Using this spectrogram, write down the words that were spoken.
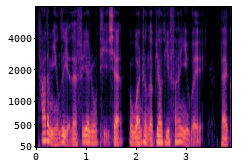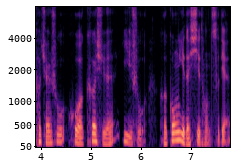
他的名字也在扉页中体现。完整的标题翻译为。百科全书或科学、艺术和工艺的系统词典，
